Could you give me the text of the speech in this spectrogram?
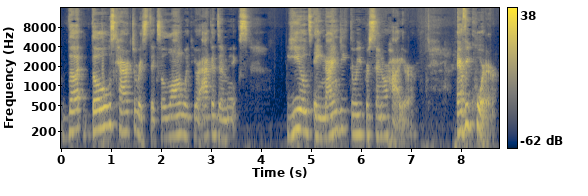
the, those characteristics, along with your academics, yields a 93% or higher every quarter.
